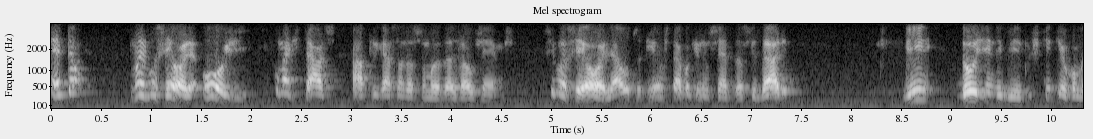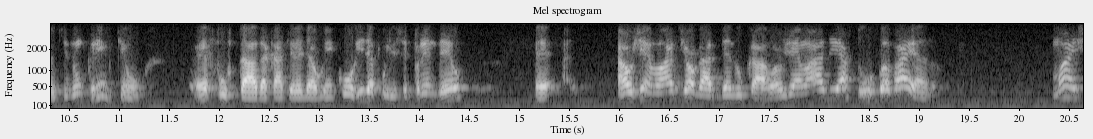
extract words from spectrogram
Então, mas você olha, hoje, como é que está a aplicação da sombra das algemas? Se você olhar, outro dia eu estava aqui no centro da cidade, vi dois indivíduos que tinham cometido um crime, tinham é, furtado a carteira de alguém corrida, a polícia prendeu, é, algemado, jogado dentro do carro, algemado e a turba vaiando. Mas,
